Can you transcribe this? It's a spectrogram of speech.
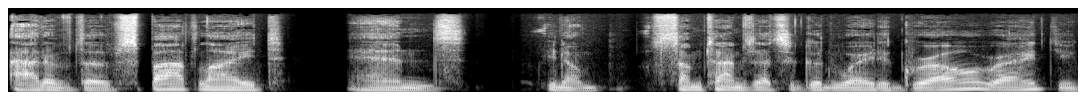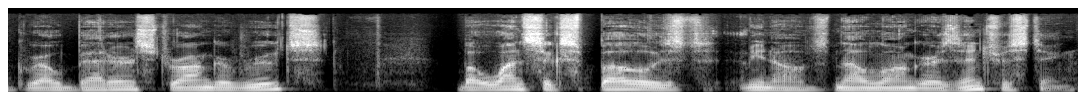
out of the spotlight and you know, sometimes that's a good way to grow, right? You grow better, stronger roots. But once exposed, you know, it's no longer as interesting.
